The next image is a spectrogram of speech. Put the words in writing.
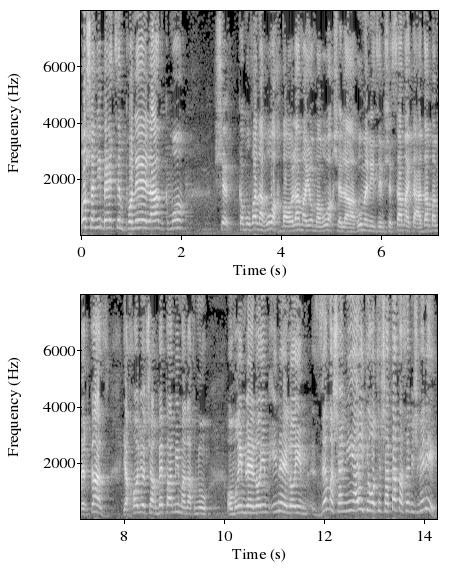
או שאני בעצם פונה אליו כמו שכמובן הרוח בעולם היום, הרוח של ההומניזם ששמה את האדם במרכז, יכול להיות שהרבה פעמים אנחנו אומרים לאלוהים, הנה אלוהים, זה מה שאני הייתי רוצה שאתה תעשה בשבילי.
